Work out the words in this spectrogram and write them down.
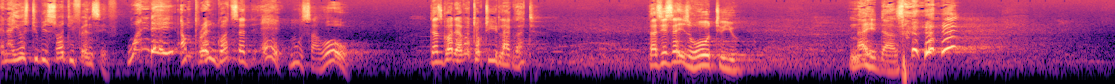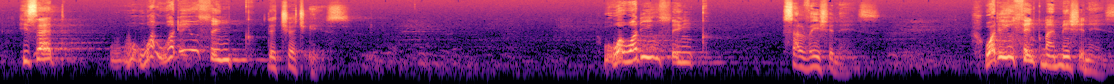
And I used to be so defensive. One day I'm praying, God said, Hey, Musa, whoa. Does God ever talk to you like that? Does he say whoa to you? No, he does. he said, what, what do you think the church is? What, what do you think salvation is? What do you think my mission is?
